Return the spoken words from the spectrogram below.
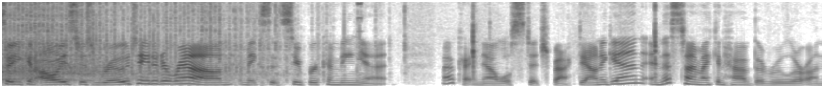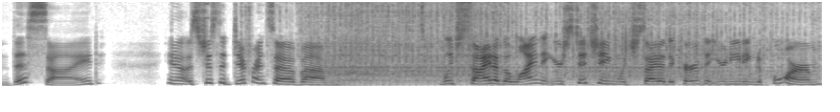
So you can always just rotate it around. It makes it super convenient. Okay, now we'll stitch back down again. And this time I can have the ruler on this side. You know, it's just the difference of um, which side of the line that you're stitching, which side of the curve that you're needing to form.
